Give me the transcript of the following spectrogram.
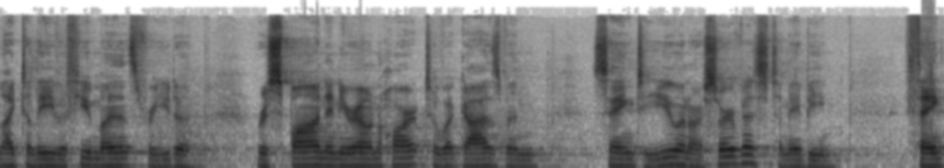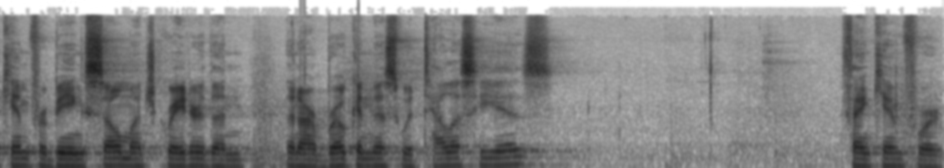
I'd like to leave a few minutes for you to respond in your own heart to what God's been saying to you in our service, to maybe Thank Him for being so much greater than, than our brokenness would tell us He is. Thank Him for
